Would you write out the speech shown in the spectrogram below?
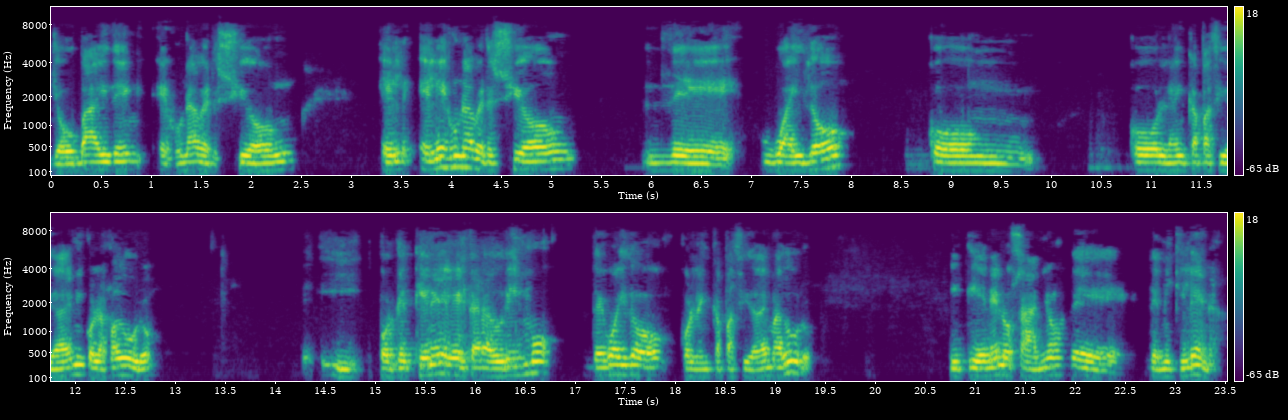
Joe Biden es una versión, él, es una versión de Guaidó con, con la incapacidad de Nicolás Maduro, y porque tiene el caradurismo de Guaidó con la incapacidad de Maduro y tiene los años de, de Miquilena.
